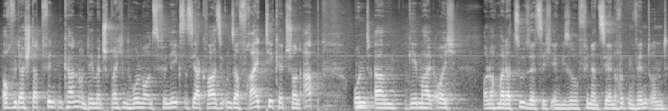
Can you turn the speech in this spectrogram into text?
auch wieder stattfinden kann. Und dementsprechend holen wir uns für nächstes Jahr quasi unser Freiticket schon ab und ähm, geben halt euch auch nochmal da zusätzlich irgendwie so finanziellen Rückenwind. Und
